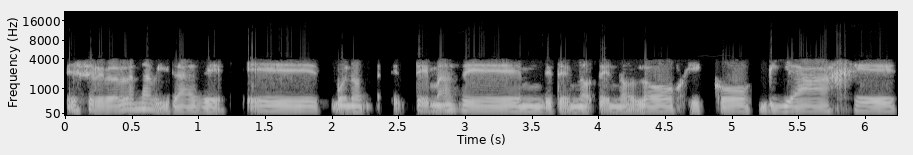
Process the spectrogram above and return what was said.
eh, celebrar las navidades, bueno, temas de, tecnológico, viaje,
